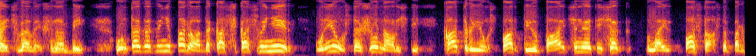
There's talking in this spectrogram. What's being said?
pēc vēlēšanām bija. Un tagad viņi parāda, kas, kas viņi ir. Un jūs, tā žurnālisti, katru jūs partiju paaiciniet, lai pastāsta par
